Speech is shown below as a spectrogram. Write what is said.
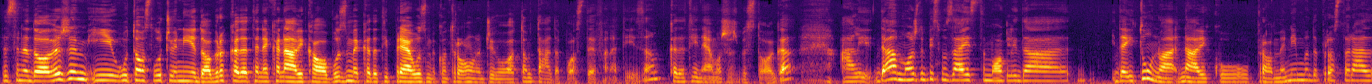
da se nadovežem i u tom slučaju nije dobro kada te neka navika obuzme, kada ti preuzme kontrolu nad životom, tada postaje fanatizam, kada ti ne možeš bez toga. Ali da, možda bismo zaista mogli da, da i tu naviku promenimo, da prosto raz,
